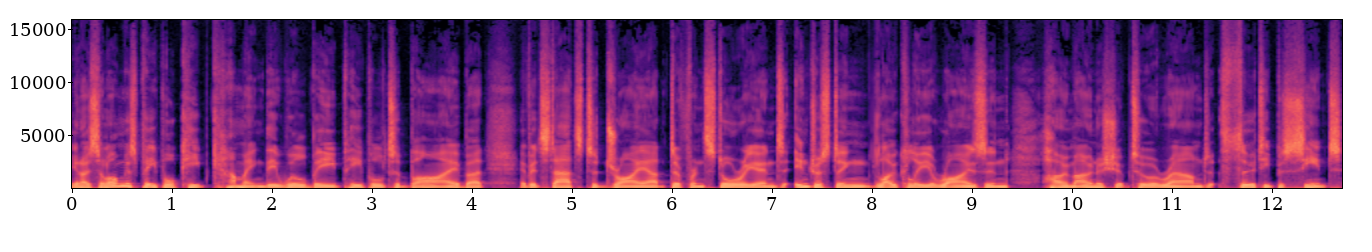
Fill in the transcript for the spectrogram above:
you know, so long as people keep coming, there will be people to buy. But if it starts to dry out, different story. And interesting locally, a rise in home ownership to around 30%.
